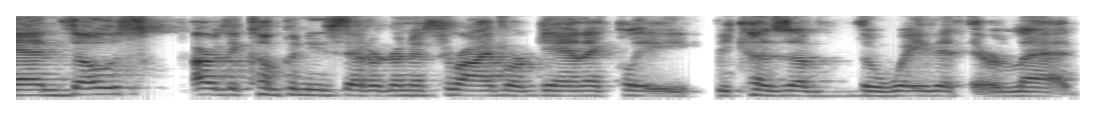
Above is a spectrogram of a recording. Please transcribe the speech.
And those are the companies that are going to thrive organically because of the way that they're led.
